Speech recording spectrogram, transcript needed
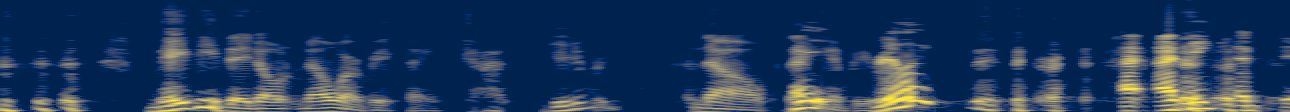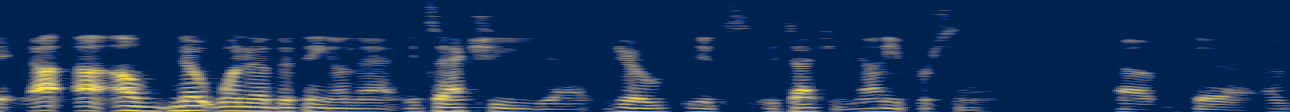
maybe they don't know everything. God did you ever no, that hey, can't be right. really. I, I, think I, will note one other thing on that. It's actually uh, Joe. It's it's actually ninety percent of the of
